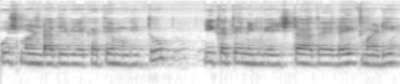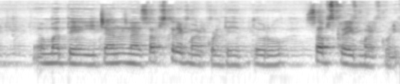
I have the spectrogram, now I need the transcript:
ಕುಷ್ಮಾಂಡಾದೇವಿಯ ಕತೆ ಮುಗೀತು. ಈ ಕತೆ ನಿಮಗೆ ಇಷ್ಟ ಆದರೆ ಲೈಕ್ ಮಾಡಿ, ಮತ್ತು ಈ ಚಾನಲ್ನ ಸಬ್ಸ್ಕ್ರೈಬ್ ಮಾಡ್ಕೊಳ್ತಾ ಇದ್ದವರು ಸಬ್ಸ್ಕ್ರೈಬ್ ಮಾಡ್ಕೊಳ್ಳಿ.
